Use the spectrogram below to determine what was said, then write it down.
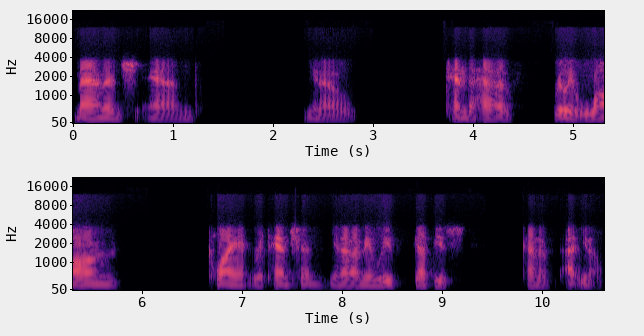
manage and, you know, tend to have really long client retention. You know, I mean, we've got these kind of, uh, you know,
